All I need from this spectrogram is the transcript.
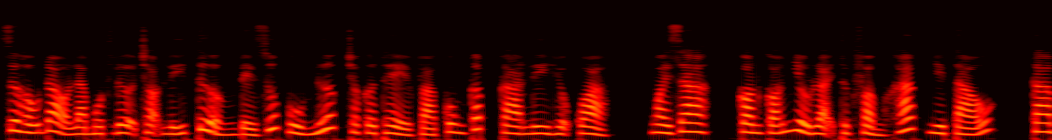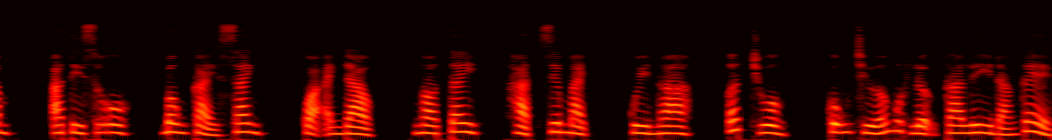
Dưa hấu đỏ là một lựa chọn lý tưởng để giúp bù nước cho cơ thể và cung cấp kali hiệu quả. Ngoài ra, còn có nhiều loại thực phẩm khác như táo, cam, atiso, bông cải xanh, quả anh đào, ngò tây, hạt diêm mạch, quinoa, ớt chuông, cũng chứa một lượng kali đáng kể.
